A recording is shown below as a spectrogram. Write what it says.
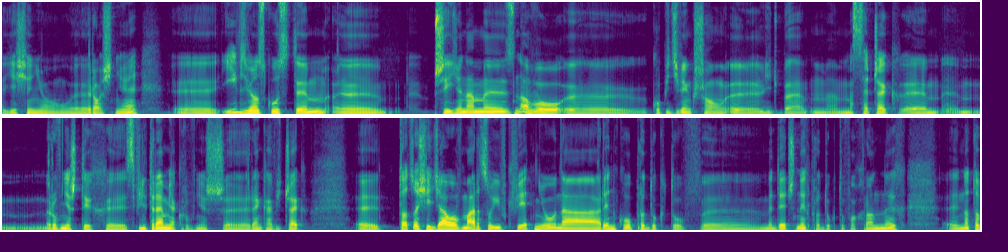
jesienią rośnie i w związku z tym przyjdzie nam y, znowu y, kupić większą y, liczbę maseczek, również tych z filtrem, jak również rękawiczek. To, co się działo w marcu i w kwietniu na rynku produktów medycznych, produktów ochronnych, no to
